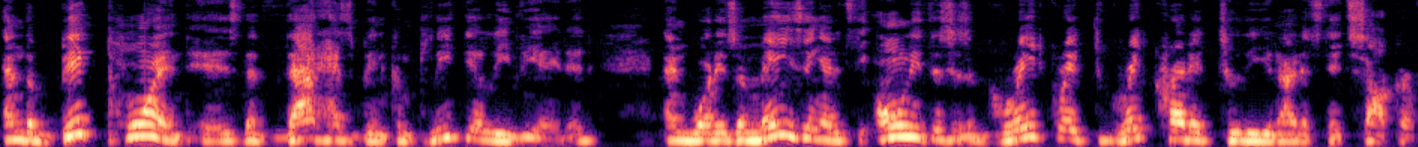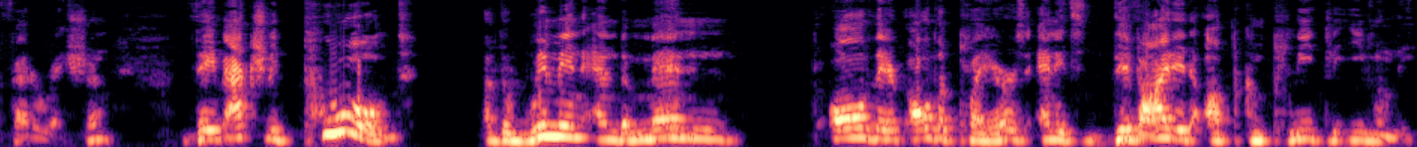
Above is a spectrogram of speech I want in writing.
And the big point is that that has been completely alleviated and what is amazing, and it's the only, this is a great, great, great credit to the United States Soccer Federation. They've actually pooled uh, the women and the men all their all the players, and it's divided up completely evenly.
